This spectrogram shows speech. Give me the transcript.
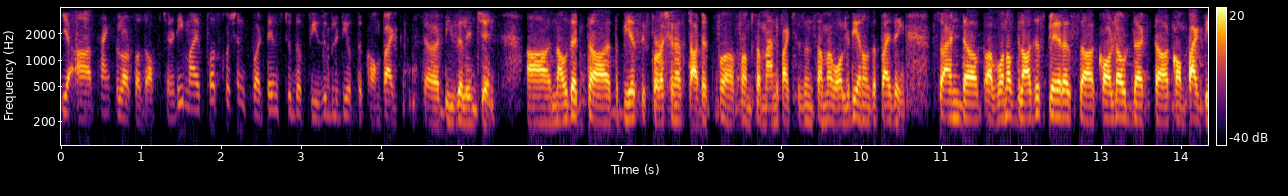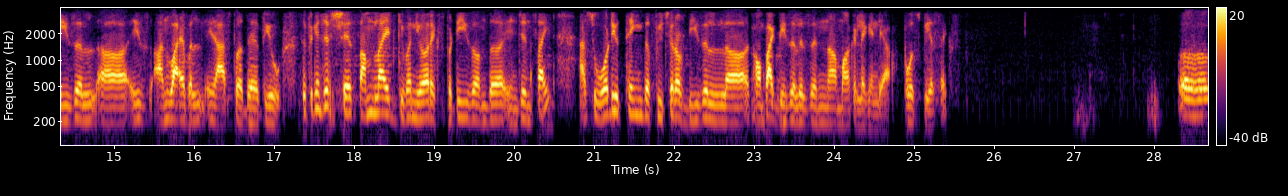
Yeah, uh, thanks a lot for the opportunity. My first question pertains to the feasibility of the compact uh, diesel engine. Uh, now that uh, the BS6 production has started for, from some manufacturers and some have already announced the pricing. So, and uh, uh one of the largest players uh, called out that uh, compact diesel uh, is unviable as per their view. So if you can just share some light, given your expertise on the engine side, as to what do you think the future of diesel, uh, compact diesel is in a market like India, post BS6? Uh,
